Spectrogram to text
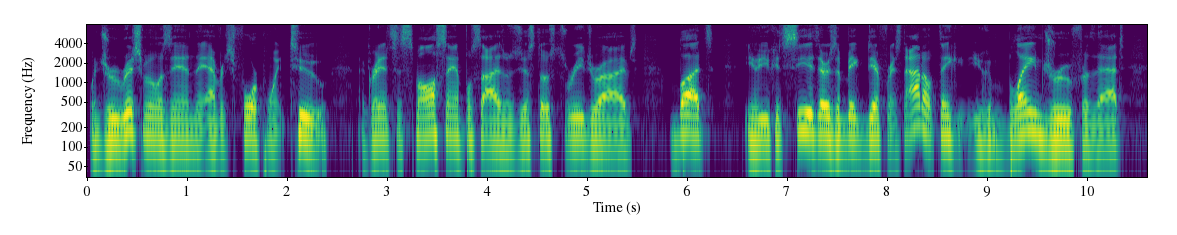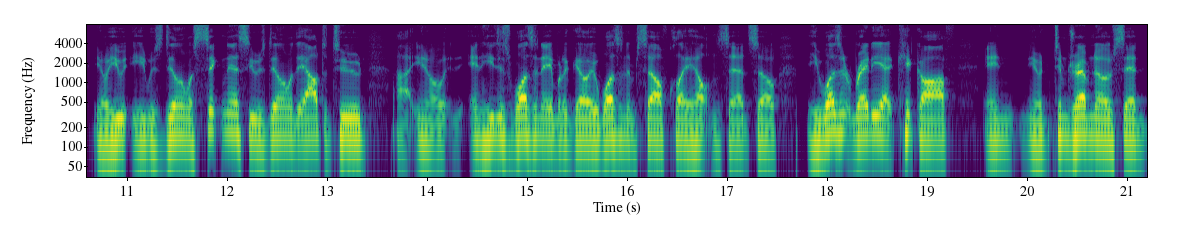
When Drew Richmond was in, they averaged 4.2. Now, granted, it's a small sample size, it was just those three drives, but you know you could see that there's a big difference. Now, I don't think you can blame Drew for that. You know, he he was dealing with sickness, he was dealing with the altitude, uh, you know, and he just wasn't able to go. He wasn't himself. Clay Helton said so. He wasn't ready at kickoff, and you know, Tim Drevno said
